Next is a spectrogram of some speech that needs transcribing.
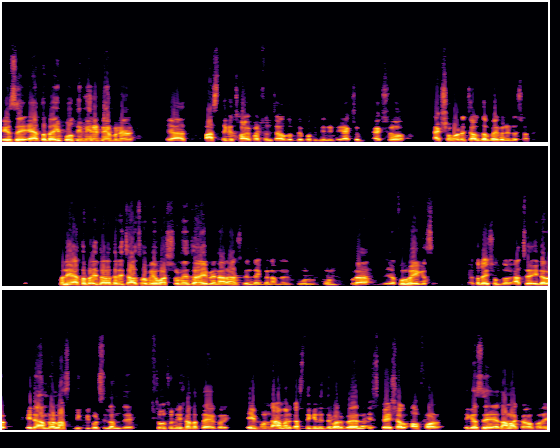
ঠিক আছে? এতটাই প্রতি মিনিটে মানে পাঁচ থেকে ছয় পার্সেন্ট চার্জ উঠবে প্রতি মিনিটে। একশো একশো একশো ওয়াটের চার্জার পাইবেন এটার সাথে। মানে এতটাই তাড়াতাড়ি চার্জ হবে ওয়াশরুমে যাইবেন আর আসবেন, দেখবেন আপনার ফুল ফোন পুরা ফুল হয়ে গেছে। এতটাই সুন্দর। আচ্ছা এটার, এটা আমরা লাস্ট বিক্রি করছিলাম যে চৌচল্লিশ হাজার টাকা করে। এই ফোনটা আমার কাছ থেকে নিতে পারবেন স্পেশাল অফার ঠিক আছে? দামাকা অফারে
